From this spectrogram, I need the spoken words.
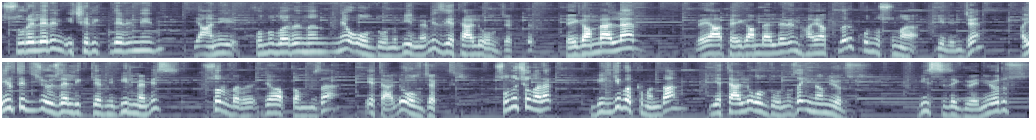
surelerin içeriklerinin yani konularının ne olduğunu bilmemiz yeterli olacaktır. Peygamberler veya peygamberlerin hayatları konusuna gelince ayırt edici özelliklerini bilmemiz soruları cevaplamamıza yeterli olacaktır. Sonuç olarak bilgi bakımından yeterli olduğunuza inanıyoruz. Biz size güveniyoruz.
